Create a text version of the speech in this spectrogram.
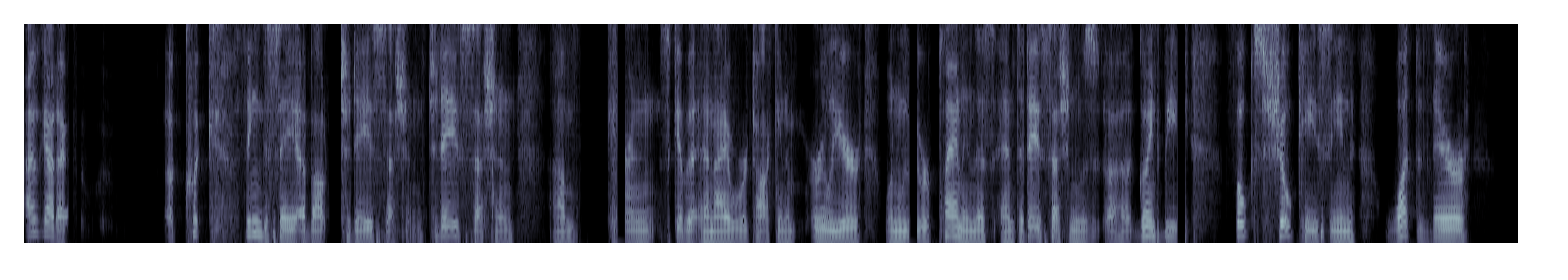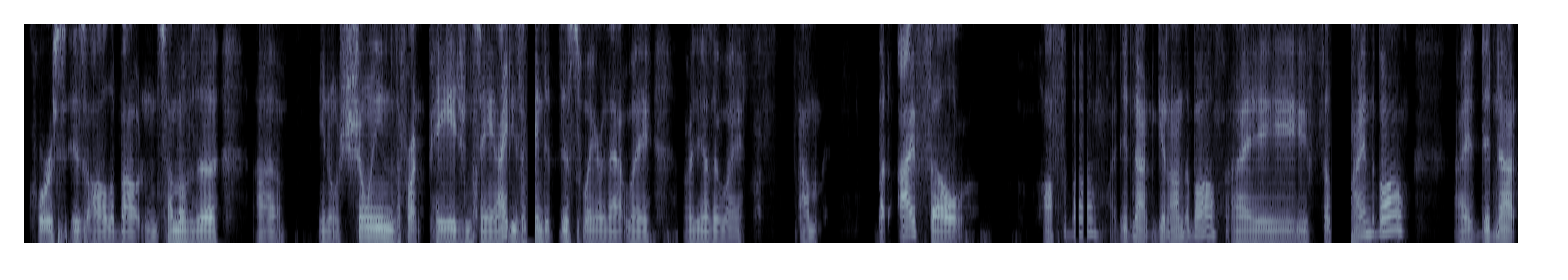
I've got a a quick thing to say about today's session. Today's session, um, Karen Skibba and I were talking earlier when we were planning this, and today's session was uh, going to be folks showcasing what their course is all about, and some of the, uh, you know, showing the front page and saying, I designed it this way or that way or the other way. Um, but I fell off the ball. I did not get on the ball. I fell behind the ball. I did not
